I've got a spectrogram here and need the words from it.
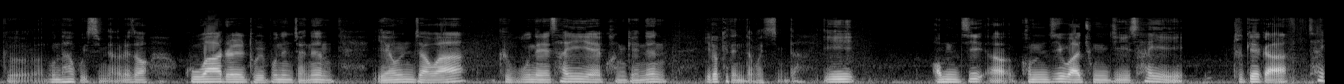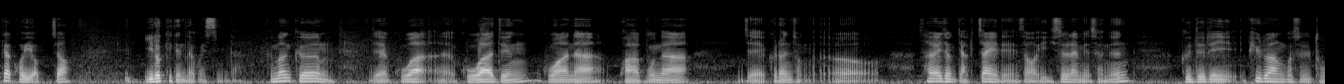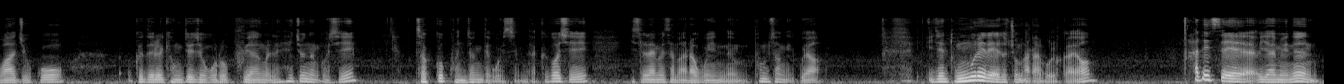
그 논하고 있습니다. 그래서 고아를 돌보는 자는 예언자와 그분의 사이의 관계는 이렇게 된다고 했습니다. 이 엄지, 어, 검지와 중지 사이 두 개가 차이가 거의 없죠. 이렇게 된다고 했습니다. 그만큼 이제 고아, 어, 고아 등 고아나 과부나 이제 그런 정- 어, 사회적 약자에 대해서 이슬람에서는 그들이 필요한 것을 도와주고 그들을 경제적으로 부양을 해주는 것이 적극 권장되고 있습니다. 그것이 이슬람에서 말하고 있는 품성이고요. 이제 동물에 대해서 좀 알아볼까요? 하디스에 의하면은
